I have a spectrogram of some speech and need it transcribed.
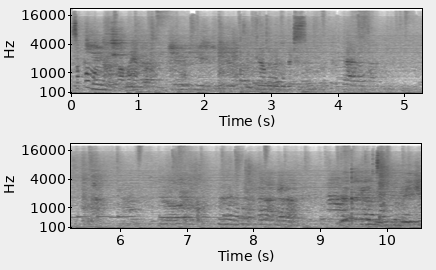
섞어 먹는 건가 봐요. 내가 먹어보겠어. 진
